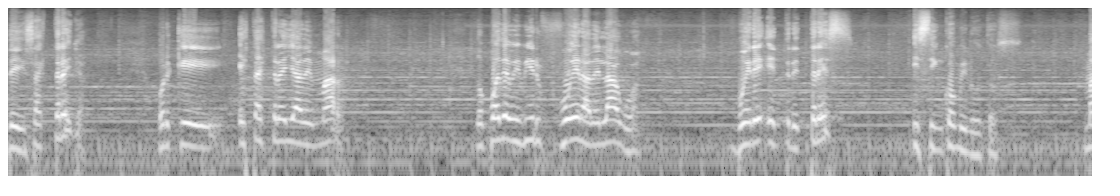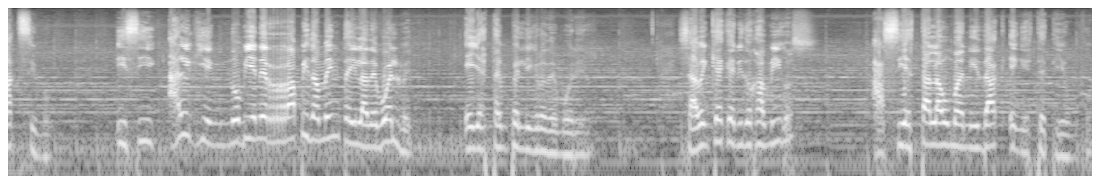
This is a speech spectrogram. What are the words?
de esa estrella. Porque esta estrella de mar no puede vivir fuera del agua. Muere entre 3 y 5 minutos máximo. Y si alguien no viene rápidamente y la devuelve, ella está en peligro de morir. ¿Saben qué, queridos amigos? Así está la humanidad en este tiempo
